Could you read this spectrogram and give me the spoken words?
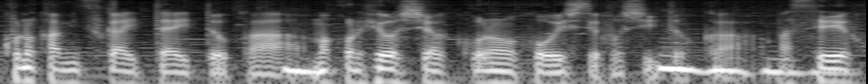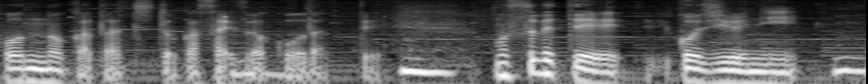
この紙使いたいとか、うん。まあ、この表紙はこの方にしてほしいとか、うんうんうんまあ、製本の形とかサイズはこうだって、うんもう全てご自由にうん。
